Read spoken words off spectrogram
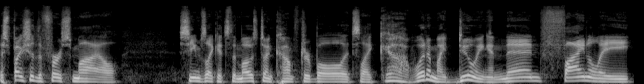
especially the first mile, seems like it's the most uncomfortable. It's like, God, what am I doing? And then finally,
